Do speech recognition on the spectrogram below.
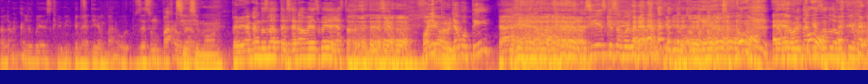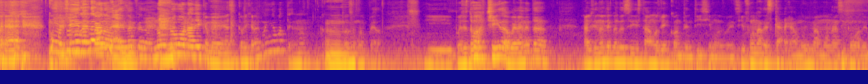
a la verga les voy a escribir que me tiren paro, güey. Pues es un paro, Sí. Simón. Pero ya cuando es la tercera vez, güey, ya está. Así te decían, oye, ¿Qué pero ya voté. Así es que eso fue la verdad. ¿Cómo? Te Eh, prometo que eso es lo último. ¿Cómo Sí, sí, no hay pedo, güey, no hay pedo. No, no hubo nadie que me así como dijera, güey, ya voté, no. Mm. Ese buen pedo. Y pues estuvo chido, güey, la neta. Al final de cuentas sí estábamos bien contentísimos, güey. Sí fue una descarga muy mamona, así como de,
